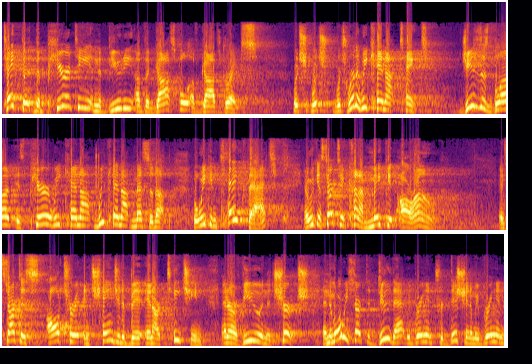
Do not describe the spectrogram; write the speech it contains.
take the, the purity and the beauty of the gospel of God's grace, which, which, which really we cannot taint. Jesus' blood is pure. We cannot, we cannot mess it up. But we can take that and we can start to kind of make it our own and start to alter it and change it a bit in our teaching and our view in the church. And the more we start to do that, we bring in tradition and we bring in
